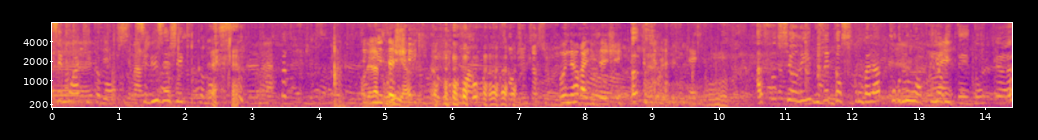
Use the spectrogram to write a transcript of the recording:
C'est moi qui commence. C'est l'usager qui commence. On est là pour lui, hein. Honneur à l'usager. A fortiori, vous êtes dans ce combat-là pour nous en priorité. Donc, euh,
